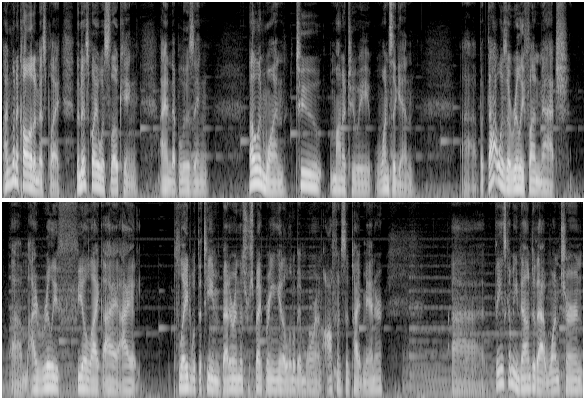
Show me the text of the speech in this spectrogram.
I'm going to call it a misplay. The misplay was Slowking. I end up losing 0 and 1 to Monotui once again. Uh, but that was a really fun match. Um, I really feel like I, I played with the team better in this respect, bringing it a little bit more in an offensive type manner. Uh, things coming down to that one turn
